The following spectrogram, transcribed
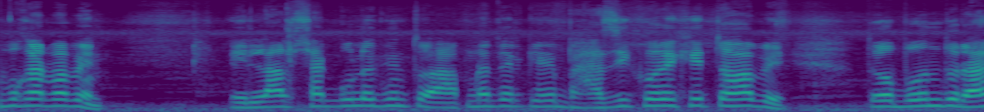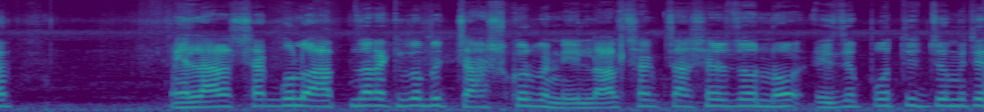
উপকার পাবেন। এই লাল শাকগুলো কিন্তু আপনাদেরকে ভাজি করে খেতে হবে। তো বন্ধুরা, এই লাল শাকগুলো আপনারা কীভাবে চাষ করবেন? এই লাল শাক চাষের জন্য এই যে প্রতি জমিতে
